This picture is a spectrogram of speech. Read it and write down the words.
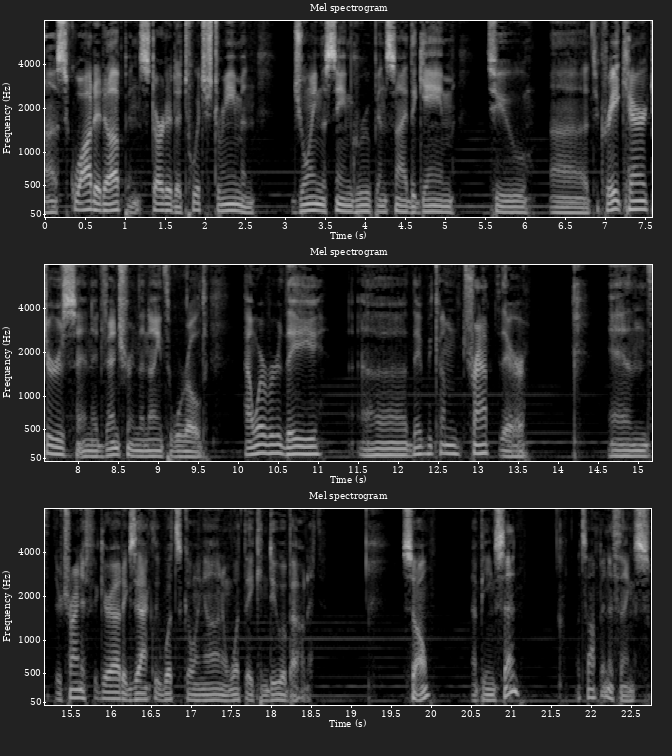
uh, squatted up and started a Twitch stream and joined the same group inside the game to uh, to create characters and adventure in the ninth world. However, they uh, they've become trapped there, and they're trying to figure out exactly what's going on and what they can do about it. So, that being said, let's hop into things.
